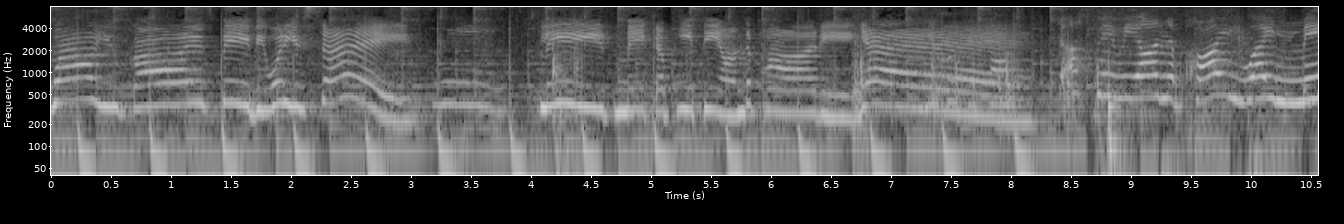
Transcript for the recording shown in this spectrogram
wow, you guys, baby, what do you say? Please. Please make a pee pee on the potty. Yay! That's baby on the potty, right me.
